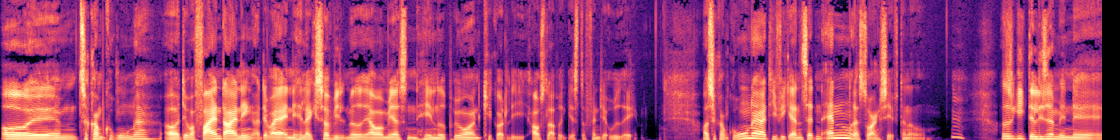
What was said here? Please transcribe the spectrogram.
Og øh, så kom corona, og det var fine dining, og det var jeg egentlig heller ikke så vild med. Jeg var mere sådan helt nede på jorden, kan godt lide afslappede gæster, fandt jeg ud af. Og så kom corona, og de fik ansat en anden restaurantchef dernede. Hmm. Og så gik der ligesom en, øh,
